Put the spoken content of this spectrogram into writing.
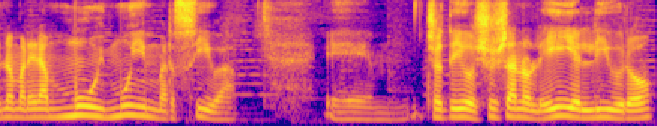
una manera muy, muy inmersiva. Eh, yo te digo, yo ya no leí el libro,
